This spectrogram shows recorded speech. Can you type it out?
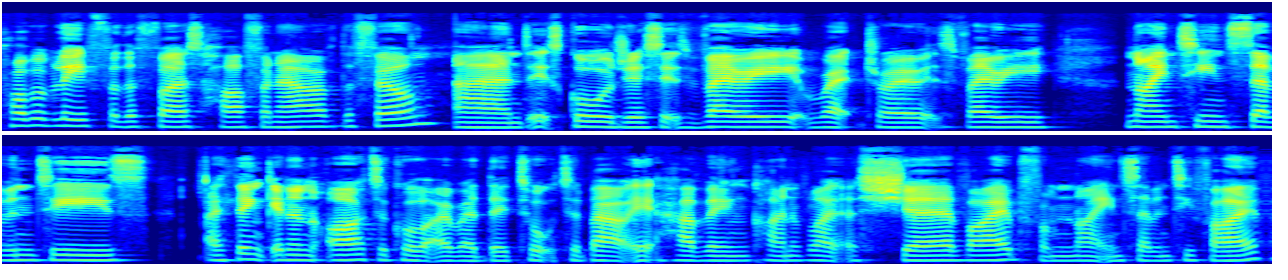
probably for the first half an hour of the film. And it's gorgeous. It's very retro. It's very 1970s. I think in an article that I read, they talked about it having kind of like a Cher vibe from 1975.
